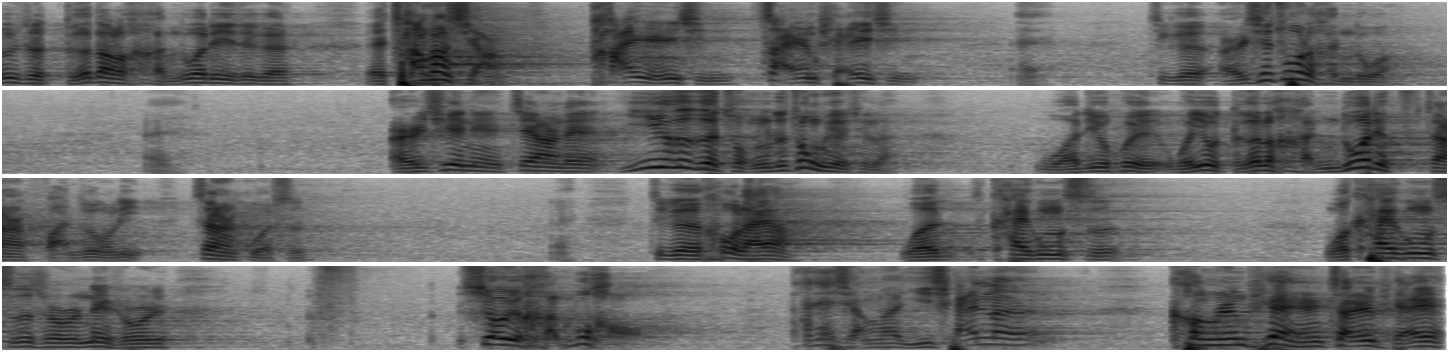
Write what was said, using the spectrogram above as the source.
所以说得到了很多的这个，呃，常常想贪人心、占人便宜心，哎，这个而且做了很多，哎，而且呢，这样的一个个种子种下去了，我就会我又得了很多的这样反作用力，这样果实，哎，这个后来啊，我开公司，我开公司的时候，那时候。效益很不好，大家想啊，以前呢，坑人骗人占人便宜，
